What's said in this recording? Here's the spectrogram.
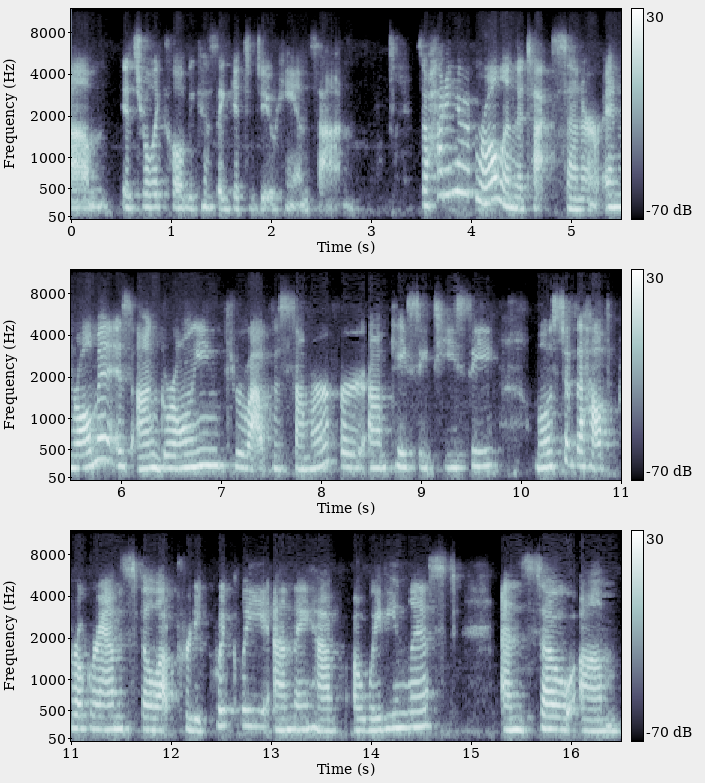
um, it's really cool because they get to do hands-on. So how do you enroll in the Tech Center? Enrollment is ongoing throughout the summer for um, KCTC. Most of the health programs fill up pretty quickly and they have a waiting list. And so um,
